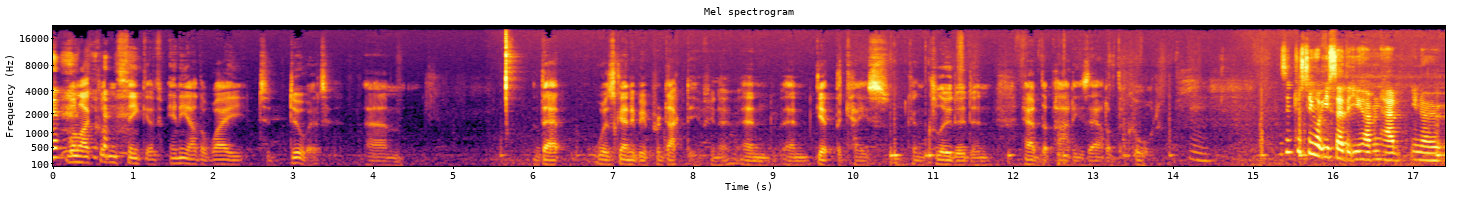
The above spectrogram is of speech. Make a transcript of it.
it? Well, I couldn't think of any other way to do it um, that was going to be productive, you know, and, and get the case concluded and have the parties out of the court. It's interesting what you say that you haven't had, you know,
